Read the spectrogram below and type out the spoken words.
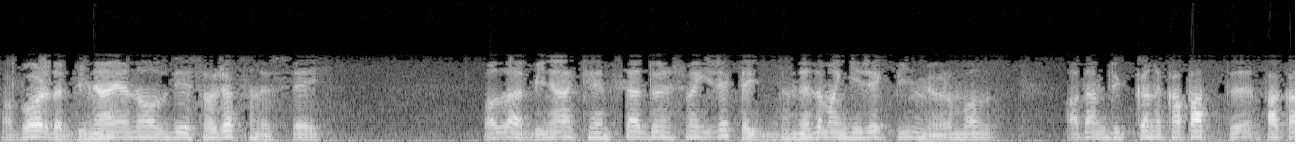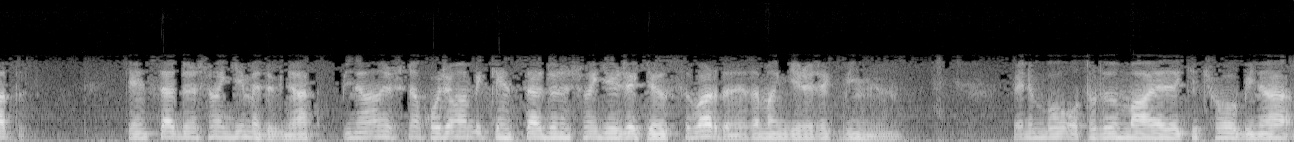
Ha bu arada binaya ne oldu diye soracaksınız şey. Valla bina kentsel dönüşüme girecek de ne zaman girecek bilmiyorum. Vallahi Adam dükkanı kapattı fakat kentsel dönüşüme girmedi bina. Binanın üstüne kocaman bir kentsel dönüşüme girecek yazısı var da ne zaman girecek bilmiyorum. Benim bu oturduğum mahalledeki çoğu bina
